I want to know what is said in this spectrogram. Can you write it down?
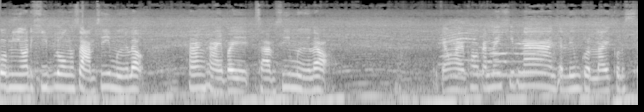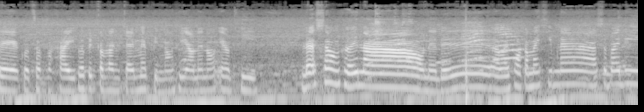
บ่มีฮอดคลิปลงสามสี่มือแล้วห่างหายไปสามสี่มือแล้วยังไงพอกันไม่คลิปหน้า อย่าลืมกดไลค์กดแชร์กด subscribe เพื่อเป็นกำลังใจแม่ปิ่นน้องเทียวและน้องเอลทีและช่องเคยลาวเนี่ยเด้อเอาไว้พอกันไม่คลิปหน้าสบายดี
